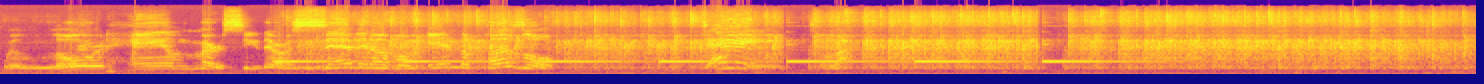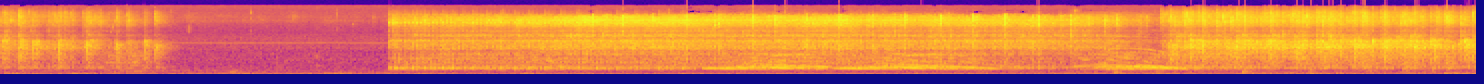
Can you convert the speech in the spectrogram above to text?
Well, Lord have mercy. There are seven of them in the puzzle. Dang! That's a lot.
